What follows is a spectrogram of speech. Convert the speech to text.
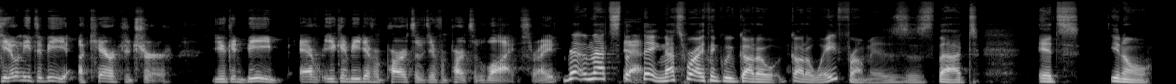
You don't need to be a caricature. You can be ev- you can be different parts of different parts of lives, right? That, and that's the Yeah. thing. That's where I think we've got to got away from is is that it's you know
